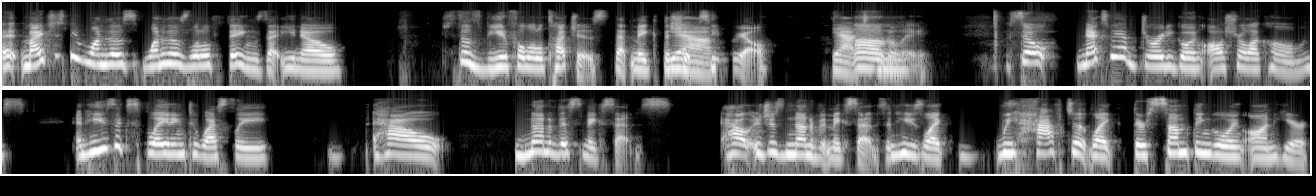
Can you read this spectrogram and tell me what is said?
it might just be one of those one of those little things that you know just those beautiful little touches that make the Yeah. ship seem real Yeah, Um, totally. so next we have Geordi going all Sherlock Holmes and he's explaining to Wesley how none of this makes sense how it just none of it makes sense and he's like we have to like there's something going on here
